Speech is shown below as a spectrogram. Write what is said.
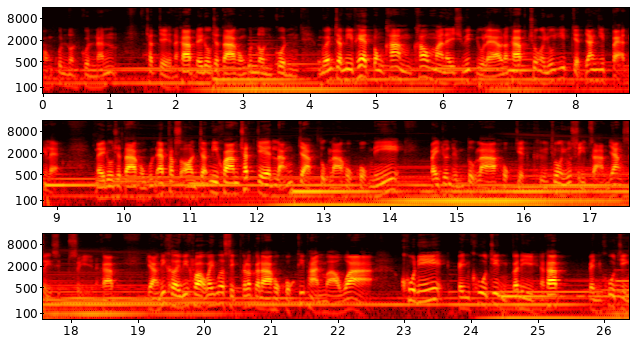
ของคุณนนกุลนั้น ชัดเจนนะครับ ในดวงชะตาของคุณนนกุล เหมือนจะมีเพศตรงข้ามเข้ามาในชีวิตอยู่แล้วนะครับ ช่วงอายุ 27 ย่าง 28 นี่แหละ ในดวงชะตาของคุณแอปทักษอรจะมีความชัดเจนหลังจากตุลา 66 นี้ ไปจนถึงตุลา 67 คือช่วงอายุ 43 ย่าง 44 นะครับ อย่างที่เคยวิเคราะห์ไว้เมื่อ 10 กรกฎาคม 66 ที่ผ่านมาว่า คู่นี้เป็นคู่จิ้นก็ดีนะครับเป็นคู่จริง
